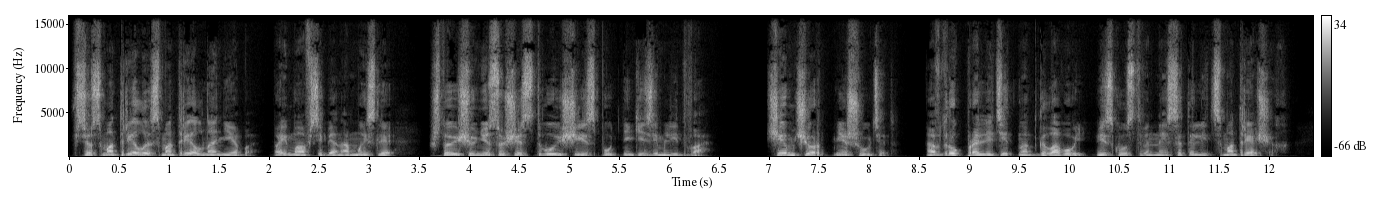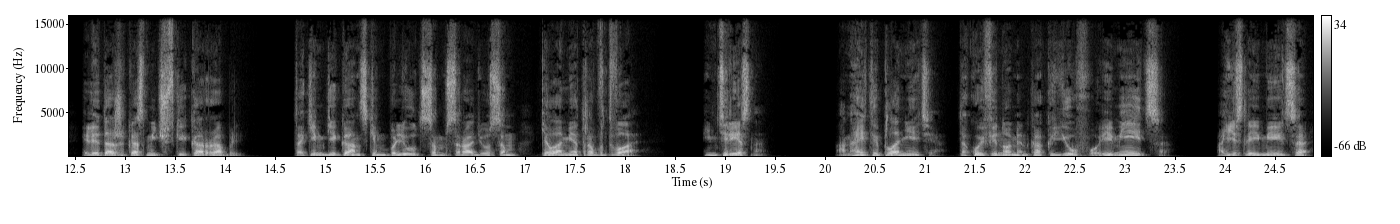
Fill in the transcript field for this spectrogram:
Все смотрел и смотрел на небо, поймав себя на мысли, что еще не существующие спутники Земли-2. Чем черт не шутит? А вдруг пролетит над головой искусственный сателлит смотрящих? Или даже космический корабль? таким гигантским блюдцем с радиусом километров два. Интересно, а на этой планете такой феномен, как ЮФО, имеется? А если имеется,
